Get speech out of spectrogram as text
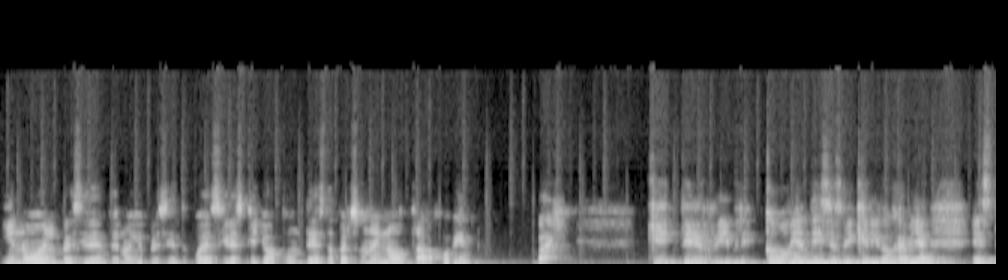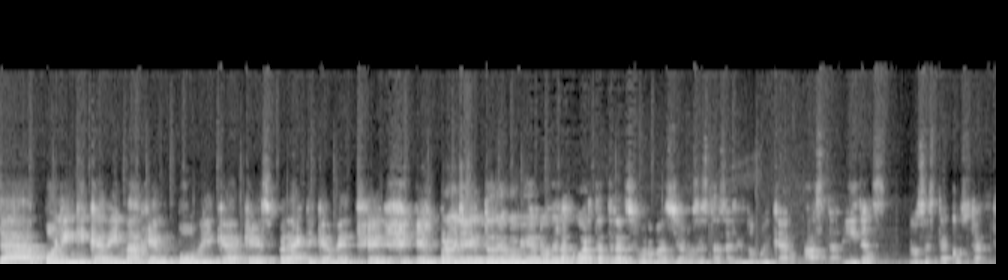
y no el presidente, ¿no? Y el presidente puede decir, es que yo apunté a esta persona y no trabajó bien. Bye. Qué terrible. Como bien dices, mi querido Javier, esta política de imagen pública, que es prácticamente el proyecto de gobierno de la cuarta transformación, nos está saliendo muy caro. Hasta vidas nos está costando.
